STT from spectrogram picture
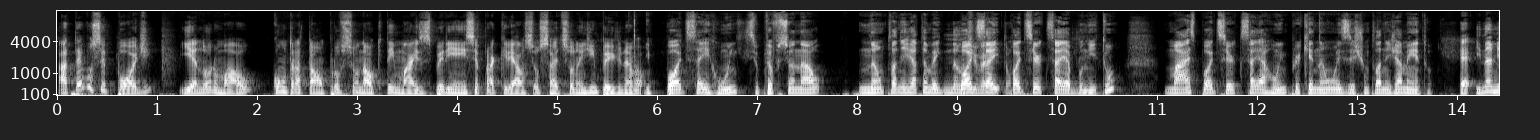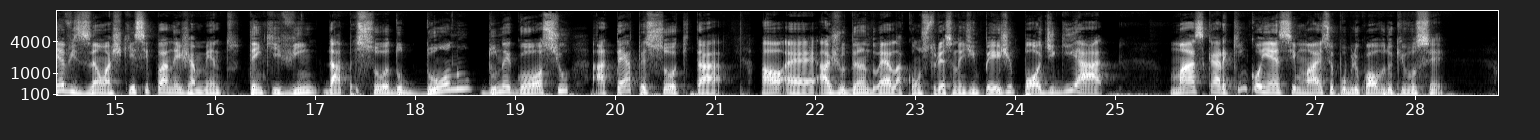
até você pode, e é normal, contratar um profissional que tem mais experiência para criar o seu site, sua landing page, né, Val? E pode sair ruim se o profissional não planejar também. Não pode, tiver- sair, então. pode ser que saia bonito, mas pode ser que saia ruim porque não existe um planejamento. É, e na minha visão, acho que esse planejamento tem que vir da pessoa, do dono do negócio, até a pessoa que está ajudando ela a construir essa landing page pode guiar. Mas, cara, quem conhece mais seu público-alvo do que você?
